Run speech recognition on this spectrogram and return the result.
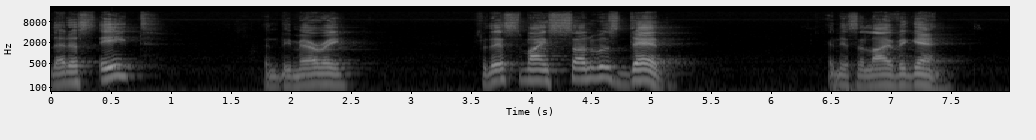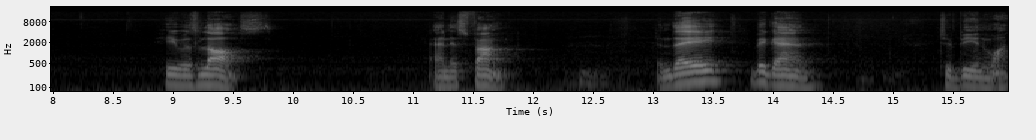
Let us eat and be merry. For this my son was dead and is alive again. He was lost and is found. And they began to be in one.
